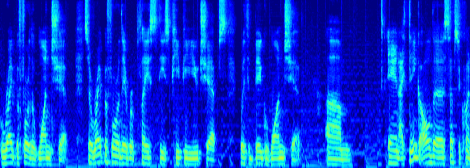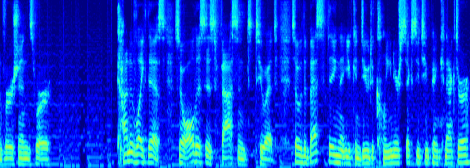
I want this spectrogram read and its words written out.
right before the one chip. So right before they replaced these ppu chips with the big one chip. Um, and i think all the subsequent versions were kind of like this. So all this is fastened to it. So the best thing that you can do to clean your 62 pin connector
